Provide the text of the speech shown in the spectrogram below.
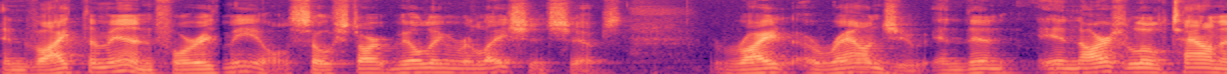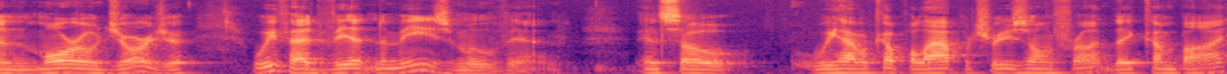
invite them in for a meal. So start building relationships right around you. And then in our little town in Morrow, Georgia, we've had Vietnamese move in. And so we have a couple apple trees on front. They come by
